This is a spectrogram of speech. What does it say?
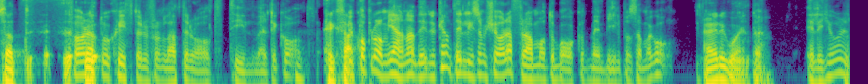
Så att, För att då skiftar du från lateralt till vertikalt. Exakt. Du kopplar om hjärnan, du kan inte liksom köra framåt och bakåt med en bil på samma gång. Nej, det går inte. Eller gör det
